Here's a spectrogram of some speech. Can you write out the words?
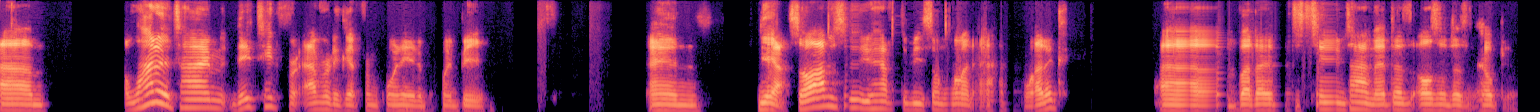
Um, a lot of the time, they take forever to get from point A to point B. And yeah, so obviously you have to be somewhat athletic, uh, but at the same time, that does also doesn't help you.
